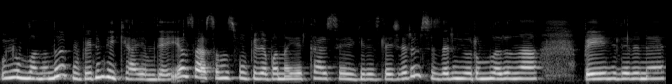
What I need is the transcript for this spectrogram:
uyumlanını bu benim hikayem diye yazarsanız bu bile bana yeter sevgili izleyicilerim. Sizlerin yorumlarına, beğenilerine,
